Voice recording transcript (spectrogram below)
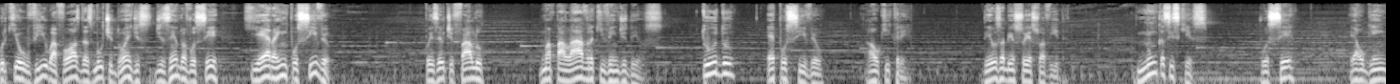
porque ouviu a voz das multidões diz, dizendo a você que era impossível? Pois eu te falo uma palavra que vem de Deus. Tudo é possível ao que crê. Deus abençoe a sua vida. Nunca se esqueça, você é alguém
